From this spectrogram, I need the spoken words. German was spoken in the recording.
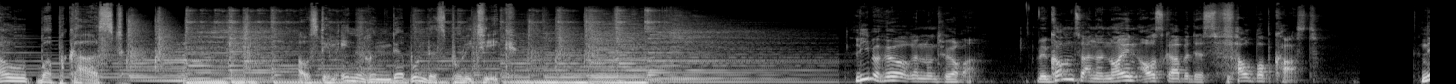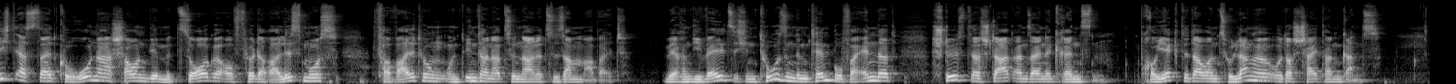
V-Bobcast. Aus dem Inneren der Bundespolitik. Liebe Hörerinnen und Hörer, willkommen zu einer neuen Ausgabe des V-Bobcast. Nicht erst seit Corona schauen wir mit Sorge auf Föderalismus, Verwaltung und internationale Zusammenarbeit. Während die Welt sich in tosendem Tempo verändert, stößt der Staat an seine Grenzen. Projekte dauern zu lange oder scheitern ganz.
